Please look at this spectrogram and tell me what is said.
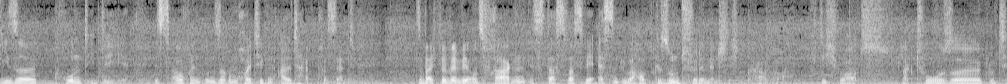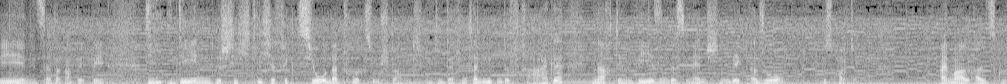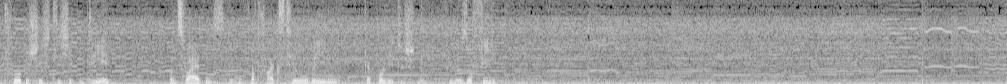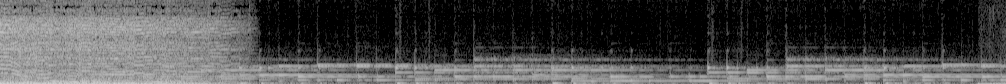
Diese Grundidee ist auch in unserem heutigen Alltag präsent. Zum Beispiel, wenn wir uns fragen, ist das, was wir essen, überhaupt gesund für den menschlichen Körper? Stichwort Laktose, Gluten etc. pp. Die ideengeschichtliche Fiktion Naturzustand und die dahinterliegende Frage nach dem Wesen des Menschen wirkt also bis heute. Einmal als kulturgeschichtliche Idee und zweitens in den Vertragstheorien der politischen Philosophie.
